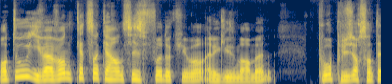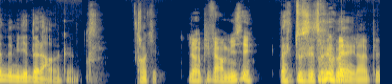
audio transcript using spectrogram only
En tout, il va vendre 446 faux documents à l'église mormone pour plusieurs centaines de milliers de dollars, hein, quand même. Tranquille. Il aurait pu faire un musée. Avec tous ces trucs, ouais, il aurait pu.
